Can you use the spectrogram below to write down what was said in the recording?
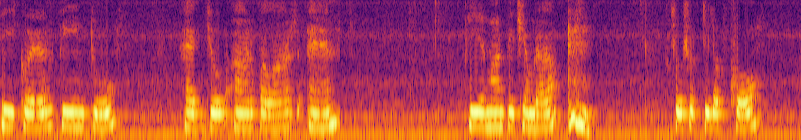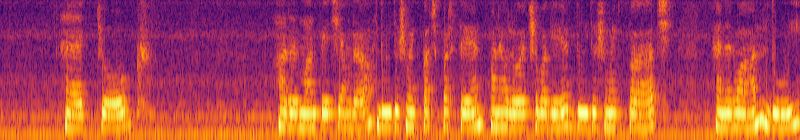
সি ইকুয়াল পি এক যোগ আর পাওয়ার এন পি এর মান পেয়েছি আমরা চৌষট্টি লক্ষ, এক যোগ আর এর মান পেয়েছি আমরা দুই দশমিক পাঁচ পার্সেন্ট মানে হলো একশো ভাগের দুই দশমিক পাঁচ এন এর মান দুই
